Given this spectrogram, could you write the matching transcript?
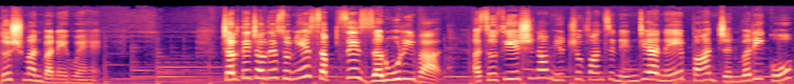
दुश्मन बने हुए हैं। चलते चलते सुनिए सबसे ज़रूरी बात। Association of mutual funds in India ने 5 जनवरी को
